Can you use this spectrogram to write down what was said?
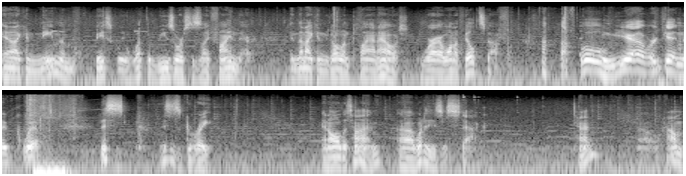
and I can name them basically what the resources I find there. And then I can go and plan out where I want to build stuff. oh, yeah, we're getting equipped. This is this is great. And all the time, uh, what are these a stack? 10? No. How,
